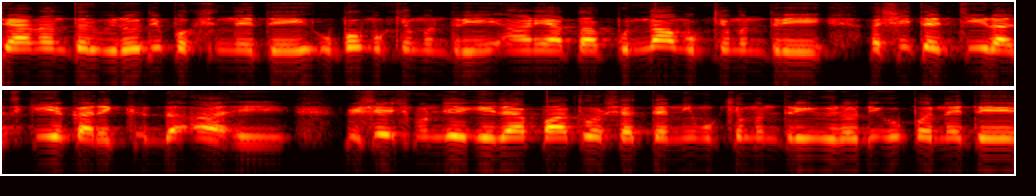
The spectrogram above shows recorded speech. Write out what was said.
त्यानंतर विरोधी पक्षनेते उपमुख्यमंत्री आणि आता पुन्हा मुख्यमंत्री अशी त्यांची राजकीय कारकीर्द आहे. विशेष म्हणजे गेल्या पाच वर्षात त्यांनी मुख्यमंत्री विरोधी उपनेते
